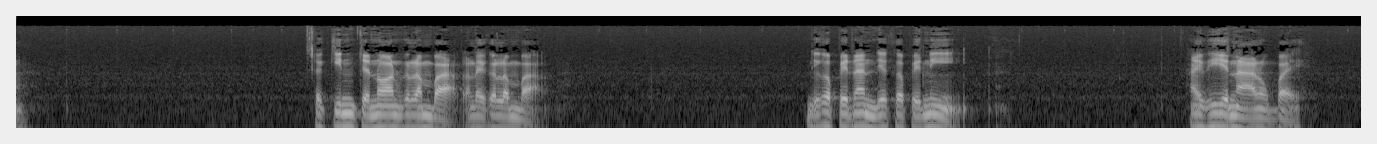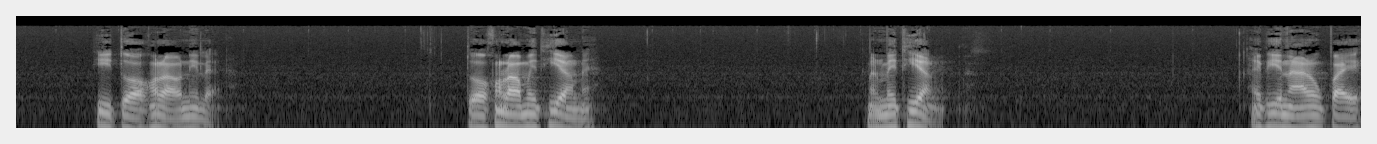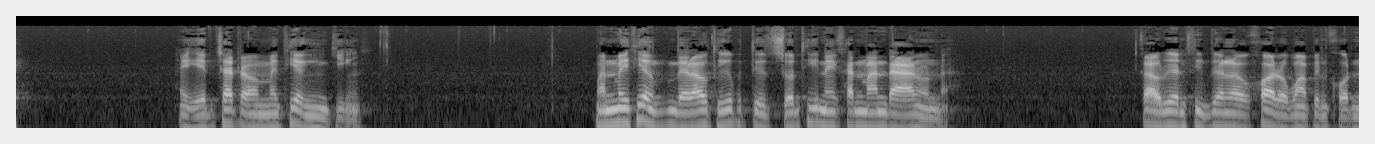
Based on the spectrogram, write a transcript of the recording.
จะกินจะนอนก็ลำบากอะไรก็ลำบาก เดี๋ยวก็เป็นนั่นเดี๋ยวก็เป็นนี่ ให้พิจารณาลงไป ที่ตัวของเรานี่แหละ ตัวของเราไม่เที่ยงนะมันไม่เที่ยง ให้พิจารณาลงไป ให้เห็นชัดว่ามันไม่เที่ยงจริง ๆ มันไม่เที่ยงแต่เราถือปฏิสนธิในคันมารดานนน่ะเก้าเดือนสิบเดือนเราคลอดออกมาเป็นคน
